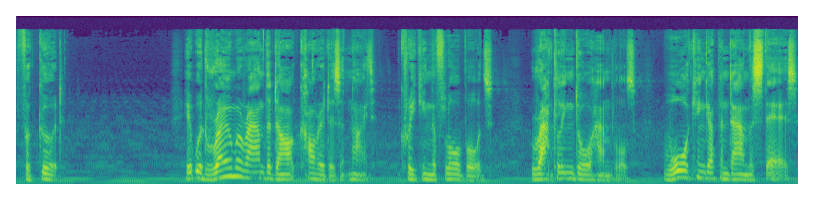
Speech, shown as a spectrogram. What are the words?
For good. It would roam around the dark corridors at night, creaking the floorboards, rattling door handles, walking up and down the stairs,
